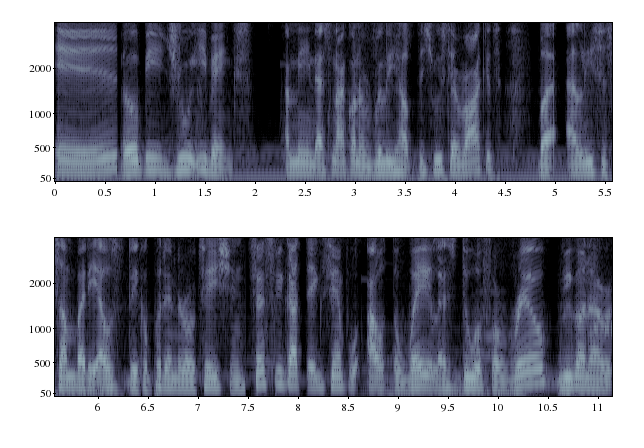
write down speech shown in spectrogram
is it will be drew Eubanks I mean, that's not going to really help the Houston Rockets, but at least it's somebody else they could put in the rotation. Since we got the example out the way, let's do it for real. We're going to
